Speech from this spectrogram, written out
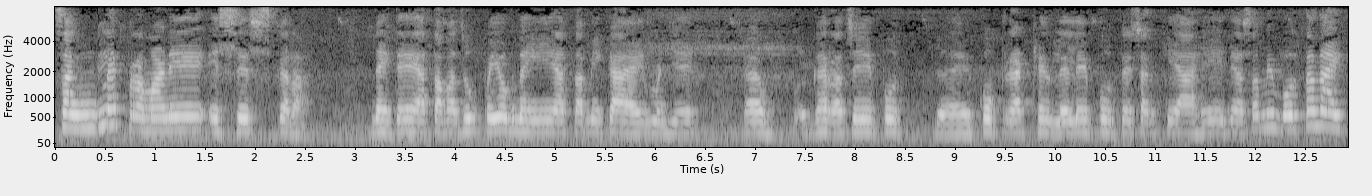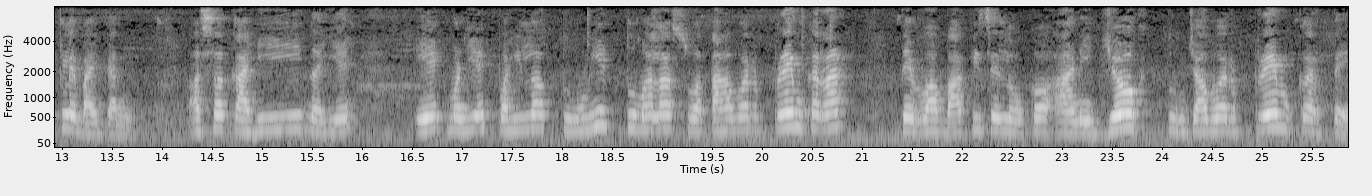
चांगल्याप्रमाणे एसेस करा. नाही ते आता माझा उपयोग नाही आता मी काय म्हणजे घराचे पोत कोपऱ्यात ठेवलेले पोतेसारखे आहे. असं मी बोलताना ऐकले बायकांनी. असं काही नाही आहे एक म्हणजे पहिलं तुम्ही तुम्हाला स्वतःवर प्रेम करा तेव्हा बाकीचे लोक आणि जग तुमच्यावर प्रेम करते.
